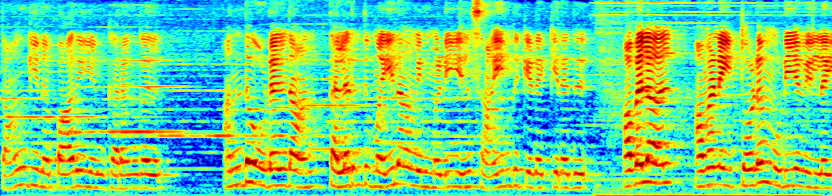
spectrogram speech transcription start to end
தாங்கின பாரியின் கரங்கள். அந்த உடல்தான் தளர்ந்து மயிலாவின் மடியில் சாய்ந்து கிடக்கிறது. அவளால் அவனை தொட முடியவில்லை.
